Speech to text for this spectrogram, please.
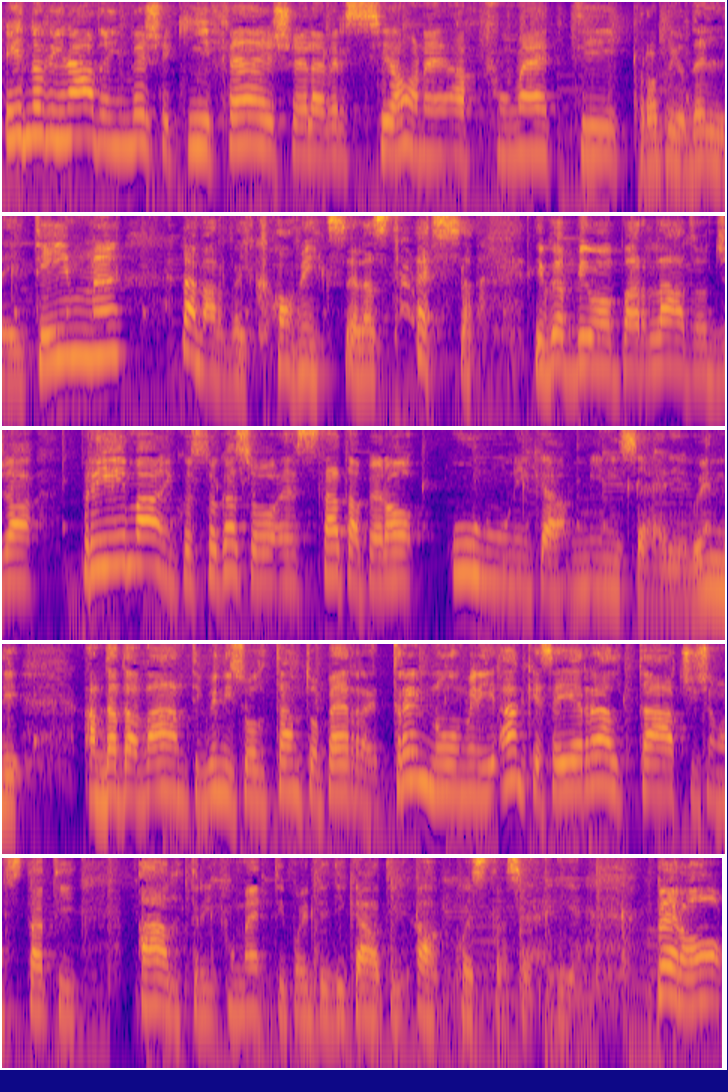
Indovinate invece chi fece la versione a fumetti proprio delle team? La Marvel Comics è la stessa di cui abbiamo parlato già prima, in questo caso è stata però un'unica miniserie, quindi andata avanti, quindi soltanto per tre numeri, anche se in realtà ci sono stati altri fumetti poi dedicati a questa serie. Però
